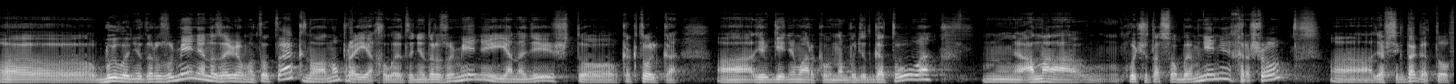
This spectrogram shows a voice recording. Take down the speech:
Э, было недоразумение, назовем это так, но оно проехало, это недоразумение, и я надеюсь, что как только э, Евгения Марковна будет готова, она хочет особое мнение, хорошо, э, я всегда готов.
